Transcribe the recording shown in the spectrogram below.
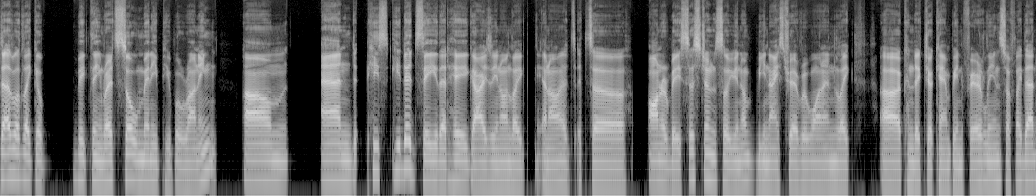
that was like a big thing, right? So many people running. Um, and he's he did say that hey guys you know like you know it's it's a honor based system so you know be nice to everyone and like uh conduct your campaign fairly and stuff like that.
